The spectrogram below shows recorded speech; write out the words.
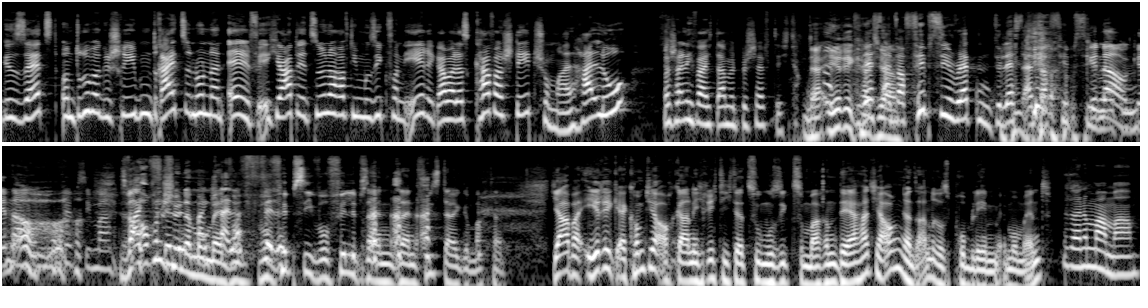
gesetzt und drüber geschrieben 1311. Ich warte jetzt nur noch auf die Musik von Erik, aber das Cover steht schon mal. Hallo? Wahrscheinlich war ich damit beschäftigt. Na, Erik Du hat lässt ja... einfach Fipsi rappen. Du lässt einfach Fipsi Genau, rappen. genau. Fipsi macht. Es war auch ein schöner Moment, wo, wo. Fipsi, wo Philipp seinen, seinen Freestyle gemacht hat. Ja, aber Erik, er kommt ja auch gar nicht richtig dazu, Musik zu machen. Der hat ja auch ein ganz anderes Problem im Moment. Seine Mama.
